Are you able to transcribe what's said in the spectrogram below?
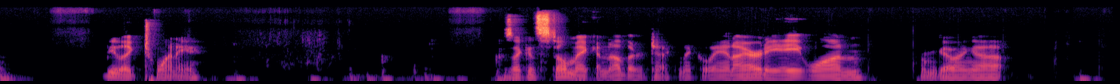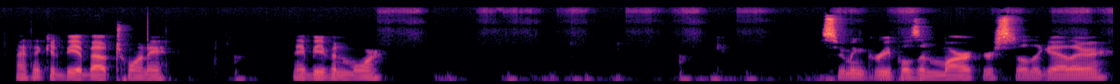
It'd be like 20. Because I can still make another technically, and I already ate one from going up. I think it'd be about 20. Maybe even more. Assuming Greeples and Mark are still together.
